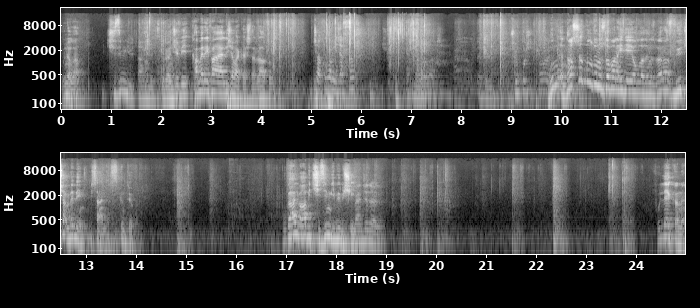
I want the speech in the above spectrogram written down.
Bu ne lan? Çizim gibi tahmin ettim. Dur önce bir kamerayı falan ayarlayacağım arkadaşlar. Rahat olun. Bıçak kullanmayacaksan. Çöp poşeti falan. Bunu nasıl buldunuz da bana hediye yolladınız? Ben onu büyüteceğim bebeğim. Bir saniye sıkıntı yok. Bu galiba bir çizim gibi bir şey. Bence de öyle. Full ekranı.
